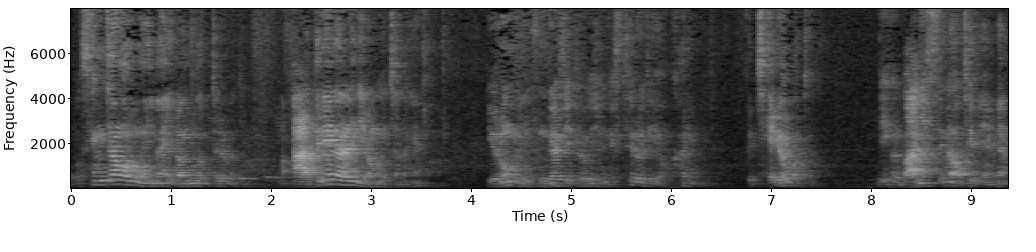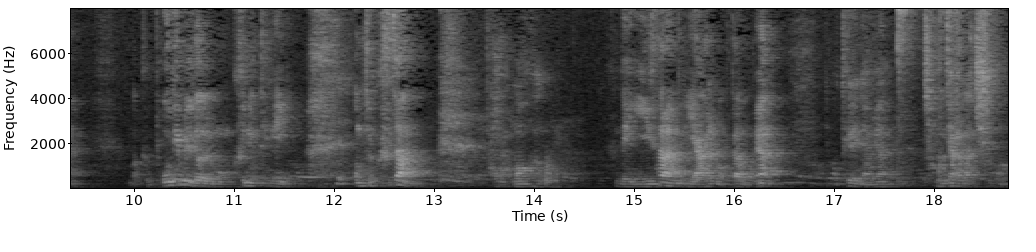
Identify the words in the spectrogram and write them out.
뭐 생장 호르몬이나 이런 것들을 뭐 아드레날린 이런 거 있잖아요. 이런 걸 분비할 수 있도록 해주는 게 스테로이드 역할입니다. 그 재료거든. 근데 이걸 많이 쓰면 어떻게 되냐면 막그 보디빌더들 보면 근육 되게 엄청 크잖아. 다약 먹하고. 근데 이 사람들이 약을 먹다 보면 어떻게 되냐면 정자가 다 죽어.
